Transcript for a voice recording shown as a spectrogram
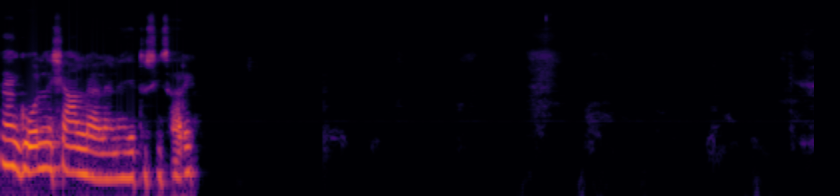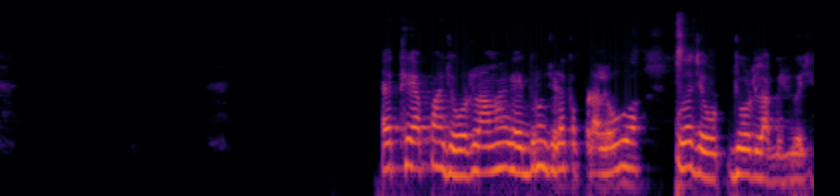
ਇਹ ਗੋਲ ਨਿਸ਼ਾਨ ਲੈ ਲੈਣਾ ਜੀ ਤੁਸੀਂ ਸਾਰੇ। ਇੱਥੇ ਆਪਾਂ ਜੋੜ ਲਾਵਾਂਗੇ, ਇਧਰੋਂ ਜਿਹੜਾ ਕੱਪੜਾ ਲਊਗਾ, ਉਹਦਾ ਜੋੜ ਜੋੜ ਲੱਗ ਜੂਗਾ ਜੀ।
